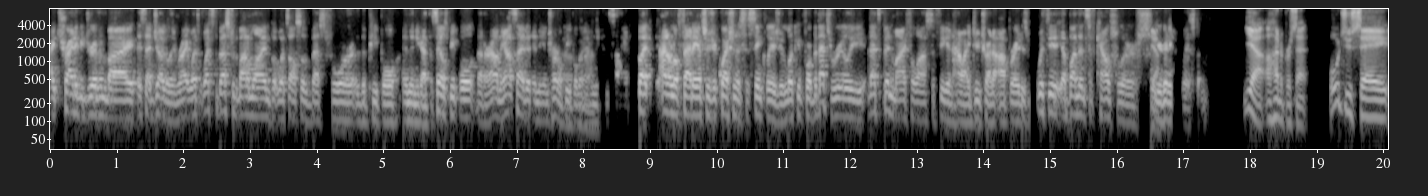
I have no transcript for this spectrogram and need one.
I try to be driven by it's that juggling, right? What's what's the best for the bottom line, but what's also the best for the people. And then you got the salespeople that are on the outside and the internal people that are on the inside. But I don't know if that answers your question as succinctly as you're looking for. But that's really that's been my philosophy and how I do try to operate is with the abundance of counselors, yeah. you're going to get wisdom. Yeah, hundred percent. What would you say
